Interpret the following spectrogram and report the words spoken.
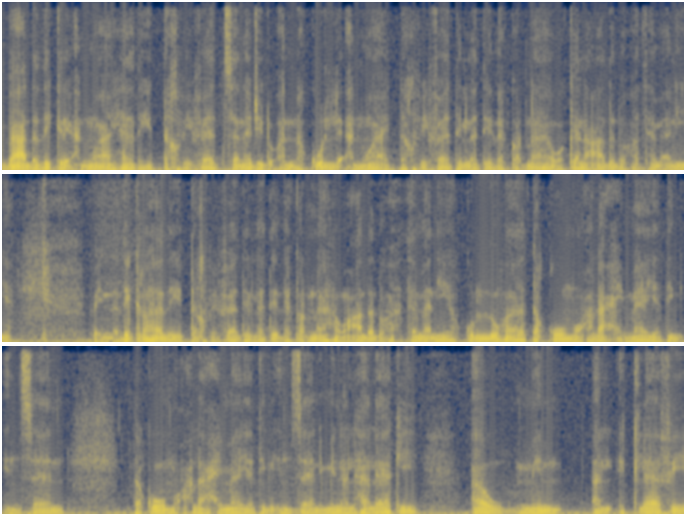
بعد ذكر أنواع هذه التخفيفات سنجد أن كل أنواع التخفيفات التي ذكرناها وكان عددها ثمانية فإن ذكر هذه التخفيفات التي ذكرناها وعددها ثمانية كلها تقوم على حماية الإنسان تقوم على حماية الإنسان من الهلاك أو من الإتلاف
